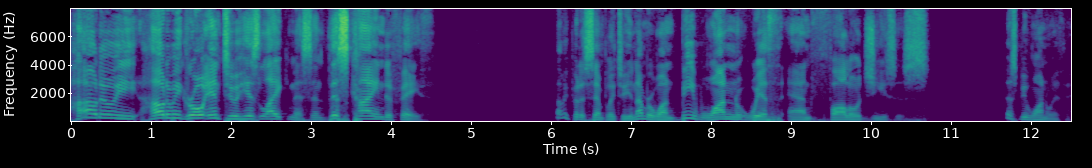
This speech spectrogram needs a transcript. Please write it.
how do we how do we grow into his likeness and this kind of faith? Let me put it simply to you. Number one, be one with and follow Jesus. Just be one with him.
